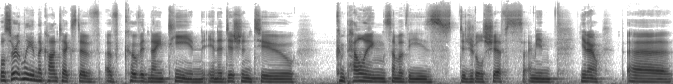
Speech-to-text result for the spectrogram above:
Well, certainly in the context of, of COVID 19, in addition to compelling some of these digital shifts, I mean, you know, uh,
